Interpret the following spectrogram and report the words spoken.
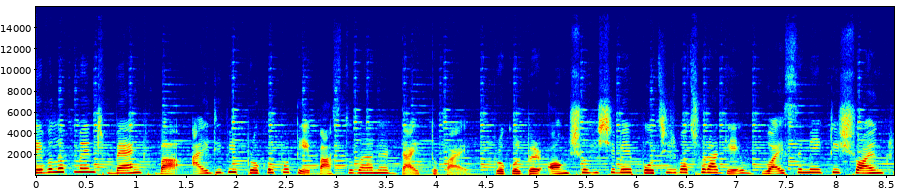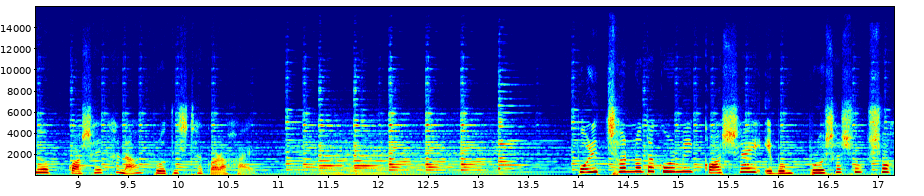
ডেভেলপমেন্ট ব্যাংক বা আইডিবি প্রকল্পটি বাস্তবায়নের দায়িত্ব পায়। প্রকল্পের অংশ হিসেবে পঁচিশ বছর আগে ওয়াইসেমে একটি স্বয়ংক্রিয় কসাইখানা প্রতিষ্ঠা করা হয়। পরিচ্ছন্নতা কর্মী কসাই এবং প্রশাসক সহ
